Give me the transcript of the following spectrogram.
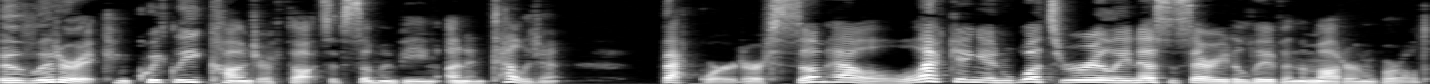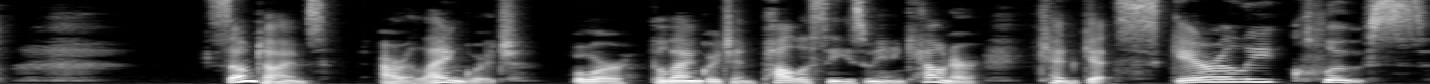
Illiterate can quickly conjure thoughts of someone being unintelligent, backward, or somehow lacking in what's really necessary to live in the modern world. Sometimes our language, or the language and policies we encounter, can get scarily close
